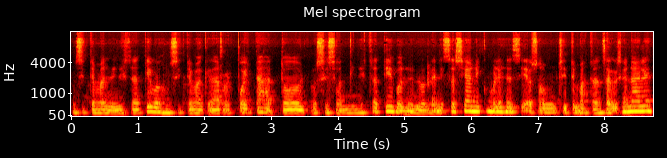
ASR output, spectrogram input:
Un sistema administrativo es un sistema que da respuestas a todo el proceso administrativo de una organización y como les decía, son sistemas transaccionales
